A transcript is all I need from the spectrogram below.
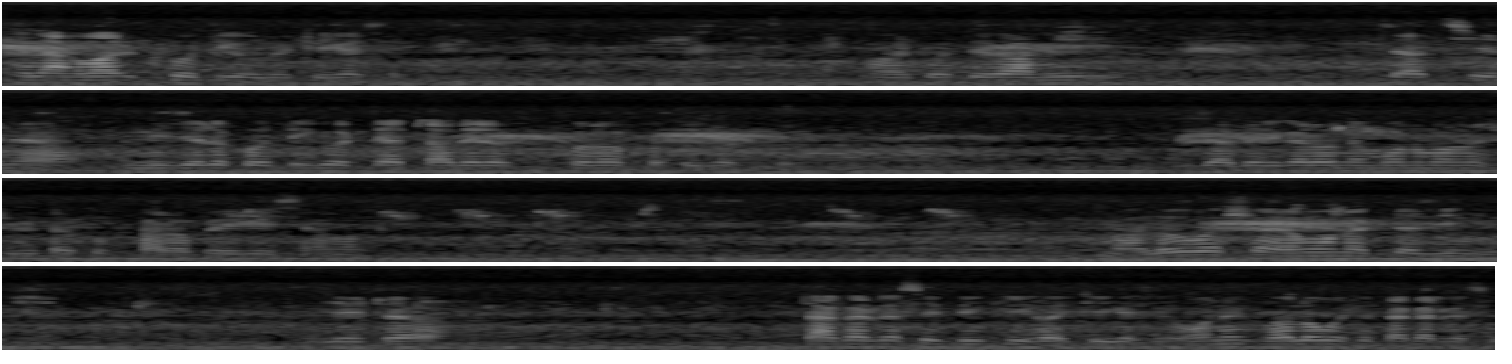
তাহলে আমার ক্ষতি হবে, ঠিক আছে? আমার ক্ষতি হবে। আমি চাচ্ছি না, নিজেরও ক্ষতি করতে আর তাদেরও কোনো ক্ষতি করতে। যাদের কারণে মন মানসিকতা খুব খারাপ হয়ে গেছে আমার। ভালোবাসা এমন একটা জিনিস, যেটা টাকার কাছে বিক্রি হয়, ঠিক আছে? অনেক ভালোবাসা টাকার কাছে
